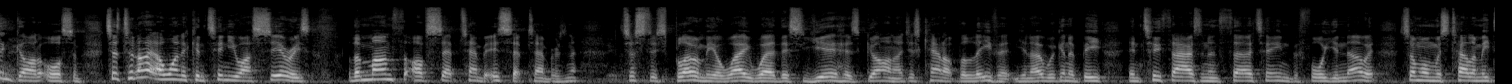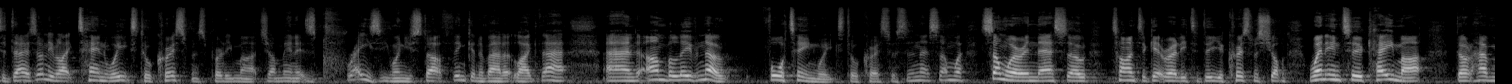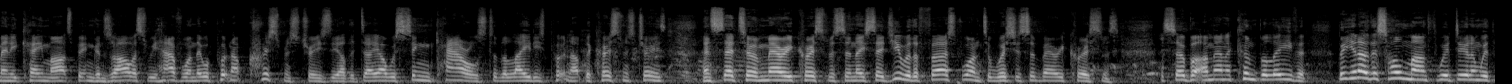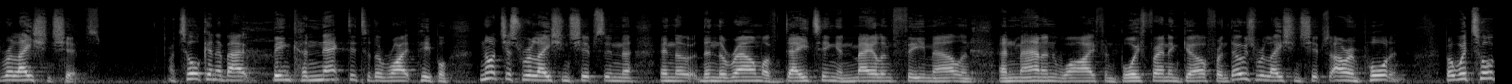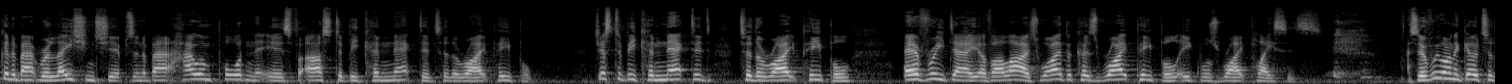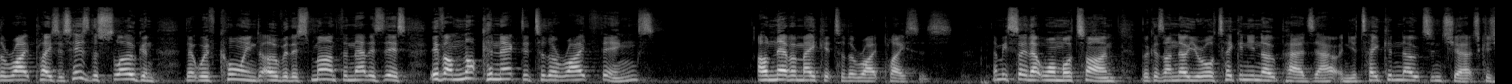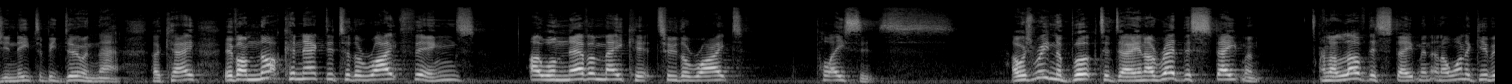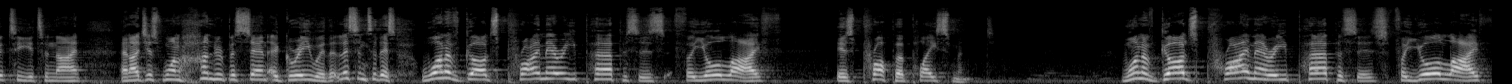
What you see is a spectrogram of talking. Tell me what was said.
Isn't God awesome? So tonight I want to continue our series. The month of September is September, isn't it? Just it's blowing me away where this year has gone. I just cannot believe it. You know, we're going to be in 2013 before you know it. Someone was telling me today it's only like 10 weeks till Christmas, pretty much. I mean, it's crazy when you start thinking about it like that. And unbelievable. No, 14 weeks till Christmas, isn't it? Somewhere, somewhere in there. So, time to get ready to do your Christmas shopping. Went into Kmart. Don't have many Kmarts, but in Gonzales we have one. They were putting up Christmas trees the other day. I was singing carols to the ladies putting up the Christmas trees and said to them, Merry Christmas. And they said, You were the first one to wish us a Merry Christmas. So, but I mean, I couldn't believe it. But you know, this whole month we're dealing with relationships. Talking about being connected to the right people, not just relationships in the, in the, in the realm of dating and male and female and, and man and wife and boyfriend and girlfriend. Those relationships are important. But we're talking about relationships and about how important it is for us to be connected to the right people. Just to be connected to the right people every day of our lives. Why? Because right people equals right places. So, if we want to go to the right places, here's the slogan that we've coined over this month, and that is this If I'm not connected to the right things, I'll never make it to the right places. Let me say that one more time because I know you're all taking your notepads out and you're taking notes in church because you need to be doing that. Okay? If I'm not connected to the right things, I will never make it to the right places. I was reading a book today and I read this statement. And I love this statement, and I want to give it to you tonight. And I just 100% agree with it. Listen to this. One of God's primary purposes for your life is proper placement. One of God's primary purposes for your life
